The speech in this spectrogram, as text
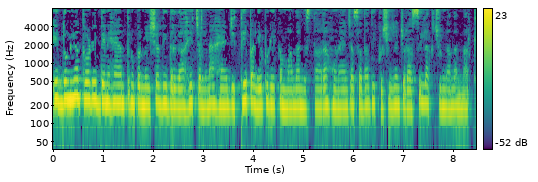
ਇਹ ਦੁਨੀਆ ਥੋੜੇ ਦਿਨ ਹੈ, ਅੰਤ ਪਰਮੇਸ਼ਰ ਦੀ ਦਰਗਾਹੇ ਚੱਲਣਾ ਹੈ, ਜਿੱਥੇ ਭਲੇ ਬੁਰੇ ਕੰਮਾਂ ਦਾ ਨਿਸਤਾਰਾ ਹੋਣਾ ਹੈ ਜਾਂ ਸਦਾ ਦੀ ਖੁਸ਼ੀ ਜਾਂ 84 ਲੱਖ ਜੁਨਾ ਦਾ ਨਰਕ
